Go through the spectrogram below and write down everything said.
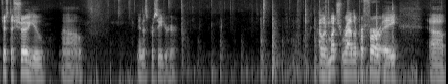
just to show you uh, in this procedure here. I would much rather prefer a uh,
